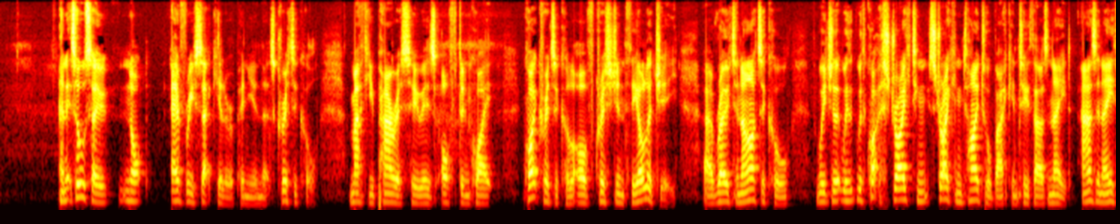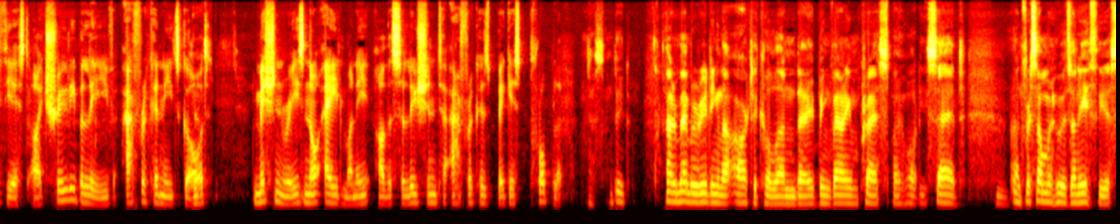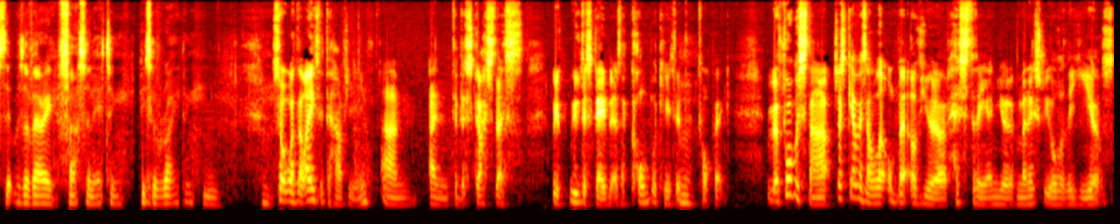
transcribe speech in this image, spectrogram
and it's also not every secular opinion that's critical. Matthew Parris, who is often quite quite critical of Christian theology, uh, wrote an article which with, with quite a striking striking title back in 2008 as an atheist i truly believe africa needs god yes. Missionaries, not aid money, are the solution to Africa's biggest problem. Yes, indeed. I remember reading that article and uh, being very impressed by what he said. Mm. And for someone who is an atheist, it was a very fascinating piece of writing. Mm. So we're delighted to have you um, and to discuss this. We've, we've described it as a complicated mm. topic. Before we start, just give us a little bit of your history and your ministry over the years.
